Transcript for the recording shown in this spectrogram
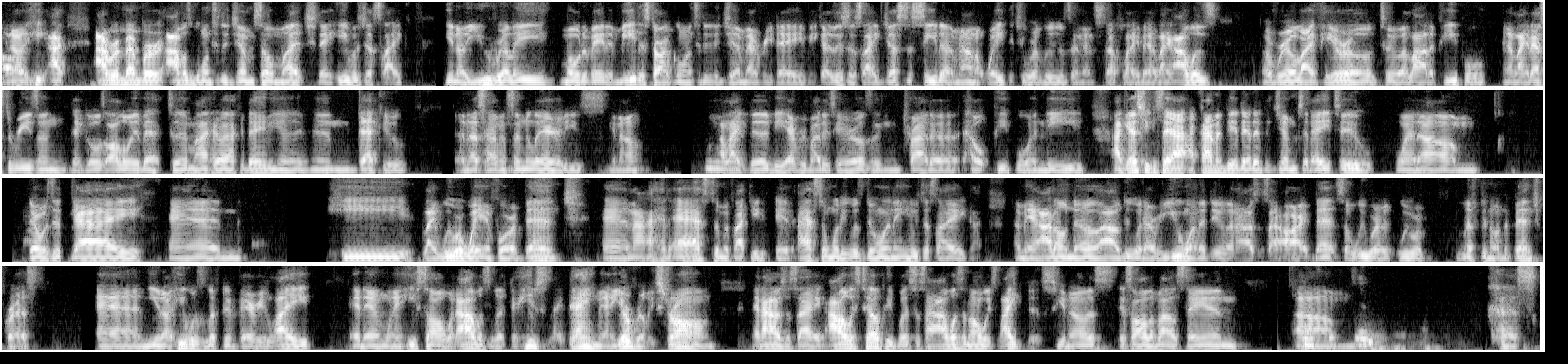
you know, he I I remember I was going to the gym so much that he was just like, you know, you really motivated me to start going to the gym every day because it's just like just to see the amount of weight that you were losing and stuff like that. Like I was a real life hero to a lot of people, and like that's the reason that goes all the way back to My Hero Academia and Deku, and us having similarities. You know, yeah. I like to be everybody's heroes and try to help people in need. I guess you can say I, I kind of did that at the gym today too, when um there was this guy and he like we were waiting for a bench and I had asked him if I could if asked him what he was doing and he was just like I mean I don't know. I'll do whatever you want to do. And I was just like all right bet. So we were we were lifting on the bench press and you know he was lifting very light. And then when he saw what I was lifting he was like dang man you're really strong. And I was just like I always tell people it's just like I wasn't always like this you know? It's it's all about staying um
